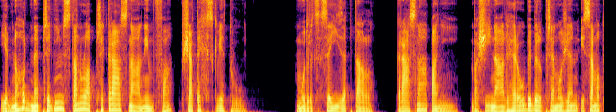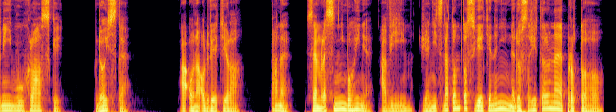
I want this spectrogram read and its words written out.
Jednoho dne před ním stanula překrásná nymfa v šatech z květů. Mudrc se jí zeptal, krásná paní, vaší nádherou by byl přemožen i samotný bůh lásky. Kdo jste? A ona odvětila, pane, jsem lesní bohyně a vím, že nic na tomto světě není nedosažitelné pro toho,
